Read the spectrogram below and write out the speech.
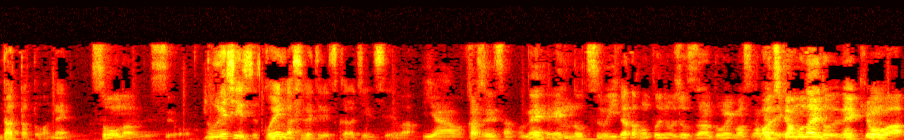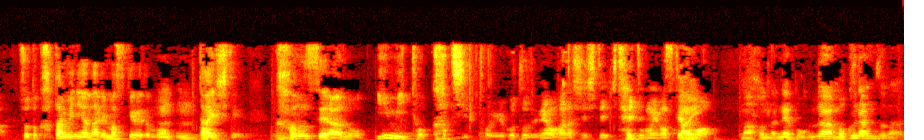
だったとはね。そうなんですよ。嬉しいですよ。ご縁が全てですから、人生は。いやー、若新さんのね、縁の紡ぎ方、本当にお上手だなと思いますが、まあ時間もないのでね、今日はちょっと固めにはなりますけれども、題して、カウンセラーの意味と価値ということでね、お話ししていきたいと思いますけども、まあ、そんなね、僕が、僕なんぞが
